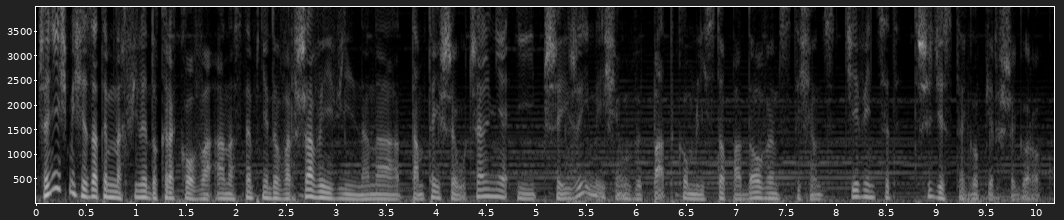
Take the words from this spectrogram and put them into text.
Przenieśmy się zatem na chwilę do Krakowa, a następnie do Warszawy i Wilna na tamtejsze uczelnie i przyjrzyjmy się wypadkom listopadowym z 1931 roku.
